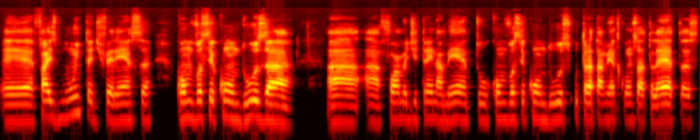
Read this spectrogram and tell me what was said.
é, faz muita diferença. Como você conduz a, a, a forma de treinamento, como você conduz o tratamento com os atletas,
